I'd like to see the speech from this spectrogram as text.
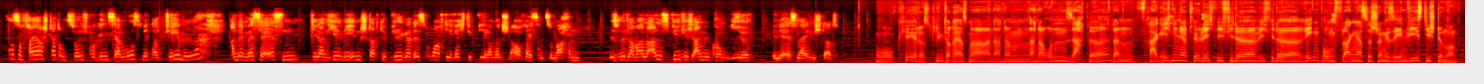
große Feier statt. Um 12 Uhr ging es ja los mit einer Demo an der Messe Essen, die dann hier in die Innenstadt gepilgert ist, um auf die Rechte queerer Menschen aufmerksam zu machen. Ist mittlerweile alles friedlich angekommen hier in der Essener Innenstadt. Okay, das klingt doch erstmal nach, einem, nach einer runden Sache. Dann frage ich mich natürlich, wie viele, wie viele Regenbogenflaggen hast du schon gesehen? Wie ist die Stimmung?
